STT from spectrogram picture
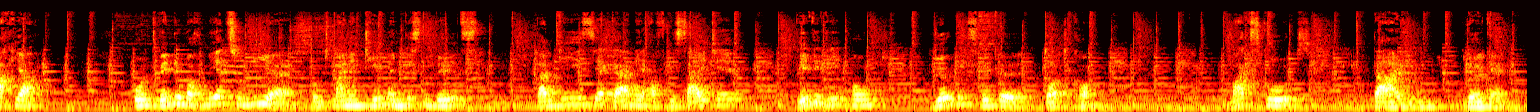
Ach ja, und wenn du noch mehr zu mir und meinen Themen wissen willst, dann gehe sehr gerne auf die Seite www.jürgenswickel.com. Max gut, dein Jürgen.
